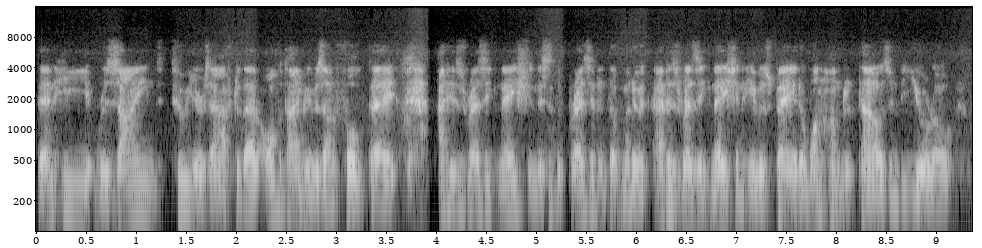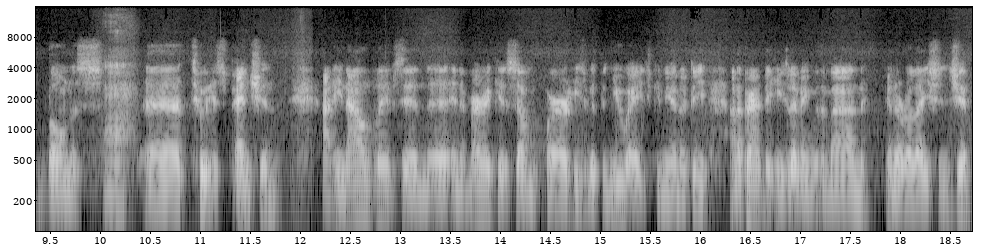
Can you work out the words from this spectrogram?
Then he resigned two years after that. All the time he was on full pay. At his resignation, this is the president of Maynooth. At his resignation, he was paid a 100,000 euro bonus uh, to his pension, and he now lives in uh, in America somewhere. He's with the New Age community, and apparently he's living with a man in a relationship.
